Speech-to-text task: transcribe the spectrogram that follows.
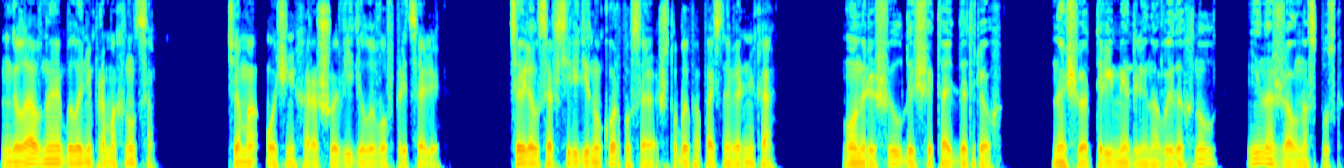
Главное было не промахнуться. Сема очень хорошо видел его в прицеле. Целился в середину корпуса, чтобы попасть наверняка. Он решил досчитать до трех. На счет три медленно выдохнул и нажал на спуск.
